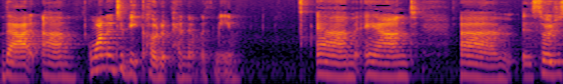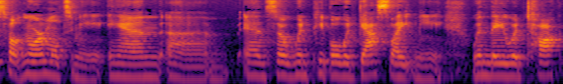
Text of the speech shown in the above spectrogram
that um, wanted to be codependent with me. Um, and um, so it just felt normal to me. And, um, and so when people would gaslight me, when they would talk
